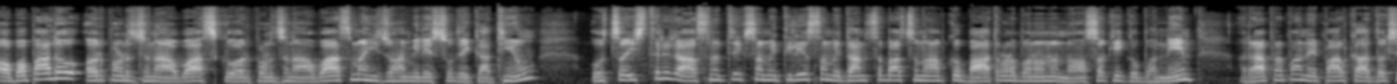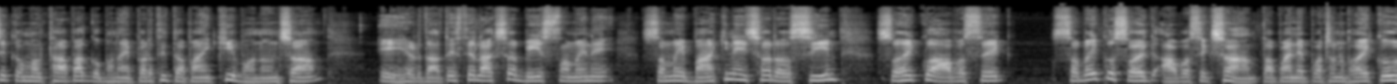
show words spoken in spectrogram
अब पालो अर्पण जनावासको अर्पण जनावासमा हिजो हामीले सोधेका थियौँ उच्च स्तरीय राजनैतिक समितिले संविधानसभा चुनावको वातावरण बनाउन नसकेको भन्ने राप्रपा नेपालका अध्यक्ष कमल थापाको भनाइप्रति तपाईँ के भन्नुहुन्छ? ए हेर्दा त्यस्तै लाग्छ बेस समय नै समय बाँकी नै छ र सी सहयोगको आवश्यक सबैको सहयोग आवश्यक छ। तपाईँले पठाउनु भएको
